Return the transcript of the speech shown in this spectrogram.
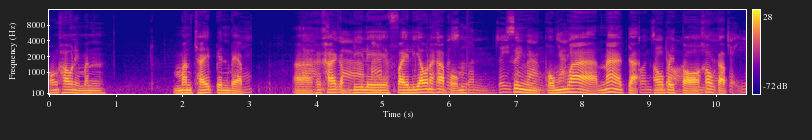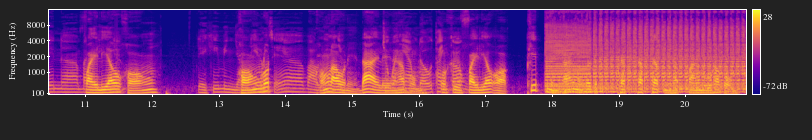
ของเขาเนี่ยมันมันใช้เป็นแบบ อ่าคล้ายๆกับดีเลย์ไฟเลี้ยวนะครับผม ซึ่งผมว่าน่าจะเอาไปต่อเข้ากับไฟเลี้ยวของของรถของเราเนี่ยได้เลยนะครับผม ก็คือไฟเลี้ยวออกพริบหนึ่งครั้งมันก็จะแทบแทบแทบนะครับฟังดูครับผม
